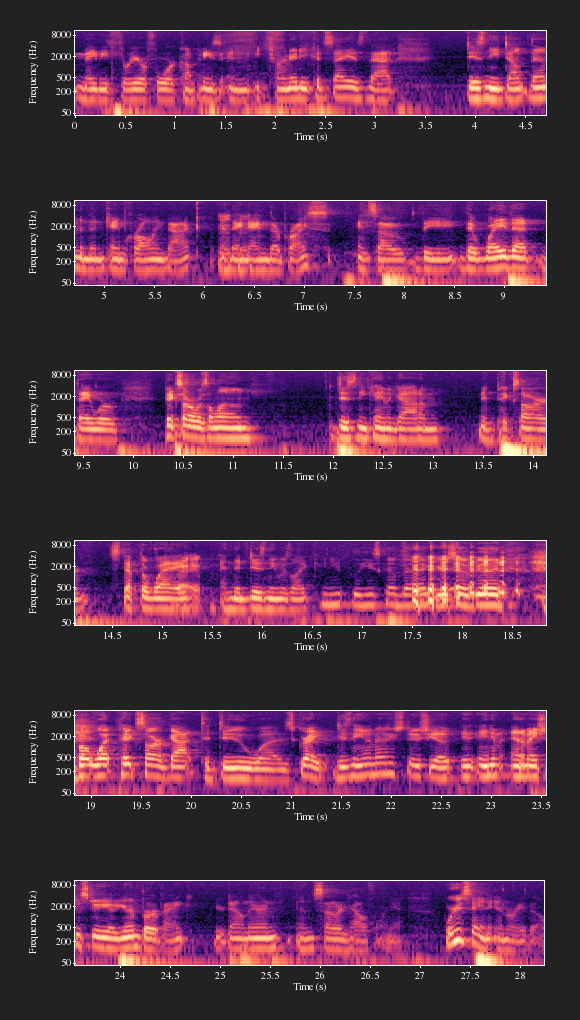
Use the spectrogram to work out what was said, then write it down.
maybe three or four companies in eternity could say is that Disney dumped them and then came crawling back and they mm-hmm. named their price. And so the the way that they were Pixar was alone, Disney came and got them, then Pixar stepped away Right. and then Disney was like, "Can you please come back? You're so good." but what Pixar got to do was great. Disney Animation Studio, Anim- Animation Studio, you're in Burbank. You're down there in, in Southern California. We're gonna stay in Emeryville,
